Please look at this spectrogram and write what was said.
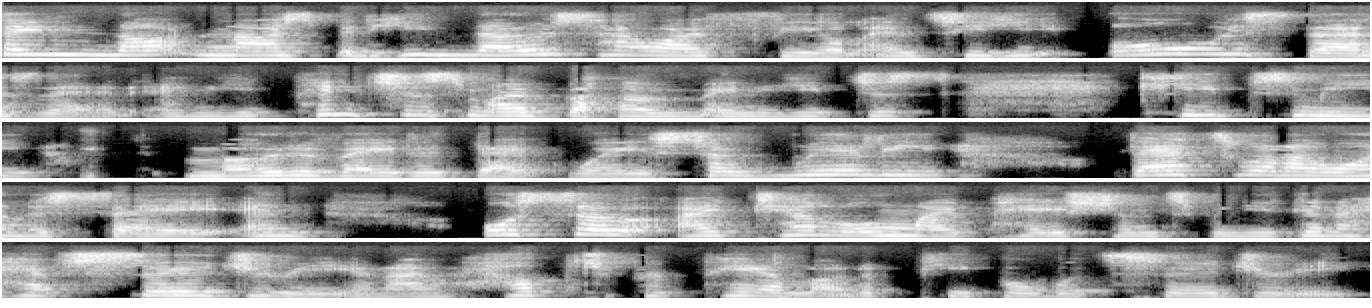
They're not nice, but he knows how I feel. And so he always does that. And he pinches my bum and he just keeps me motivated that way. So, really, that's what I want to say. And also, I tell all my patients when you're going to have surgery, and I help to prepare a lot of people with surgery,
